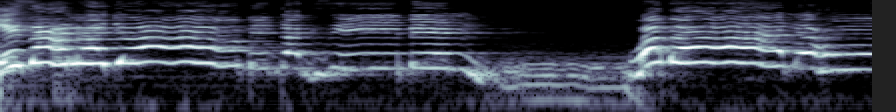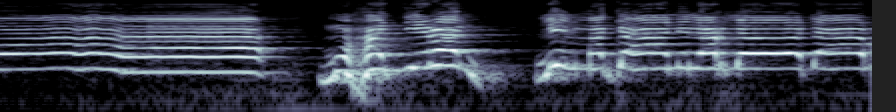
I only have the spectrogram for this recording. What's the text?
إذا رجعوا بتكذيب وبعده مهجرا للمكان الأرض دار.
